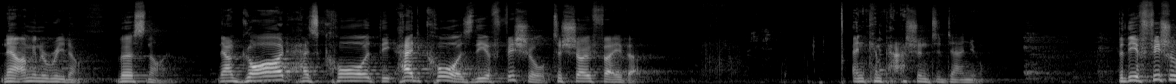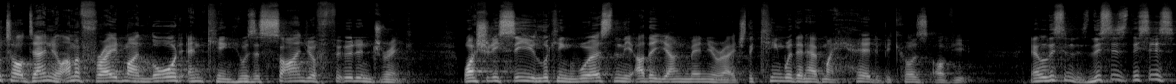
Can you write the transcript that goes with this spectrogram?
now I'm going to read on. Verse 9. Now God has the, had caused the official to show favor and compassion to Daniel. But the official told Daniel, I'm afraid my Lord and King, who has assigned your food and drink, why should he see you looking worse than the other young men your age? The king would then have my head because of you. Now, listen to this. This is, this is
